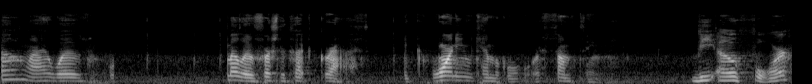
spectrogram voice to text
Well, I was. Smell of freshly cut grass. Like warning chemical or something. VO4.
